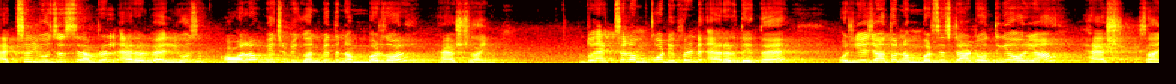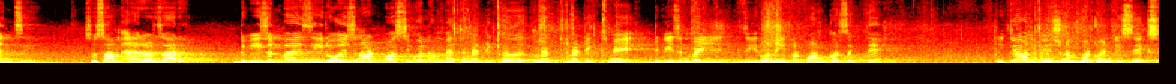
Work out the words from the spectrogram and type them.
Excel uses several error values all of which begin with numbers और हैश साइन तो एक्सेल हमको डिफरेंट एरर देता है, और ये जहाँ तो नंबर से स्टार्ट होती हैं और यहाँ हैश साइन से। So some errors are division by zero is not possible हम मैथमेटिकल मैथमेटिक्स में डिवीज़न बाय ज़ीरो नहीं परफॉर्म कर सकते। ठीक है on page number twenty six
